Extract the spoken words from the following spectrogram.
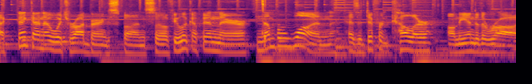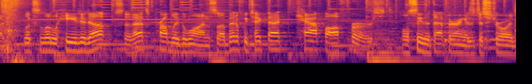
I think I know which rod bearing spun. So if you look up in there, number one has a different color on the end of the rod. Looks a little heated up, so that's probably the one. So I bet if we take that cap off first, we'll see that that bearing is destroyed.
